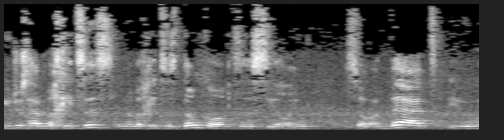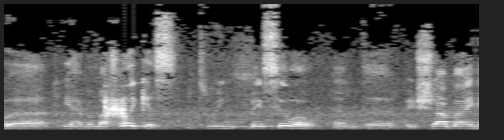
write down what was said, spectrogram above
you just have mechitzas and the mechitzas don't go up to the ceiling, so on that you uh, you have a machlekes between Beis Hillel and uh, Beis Shammai.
